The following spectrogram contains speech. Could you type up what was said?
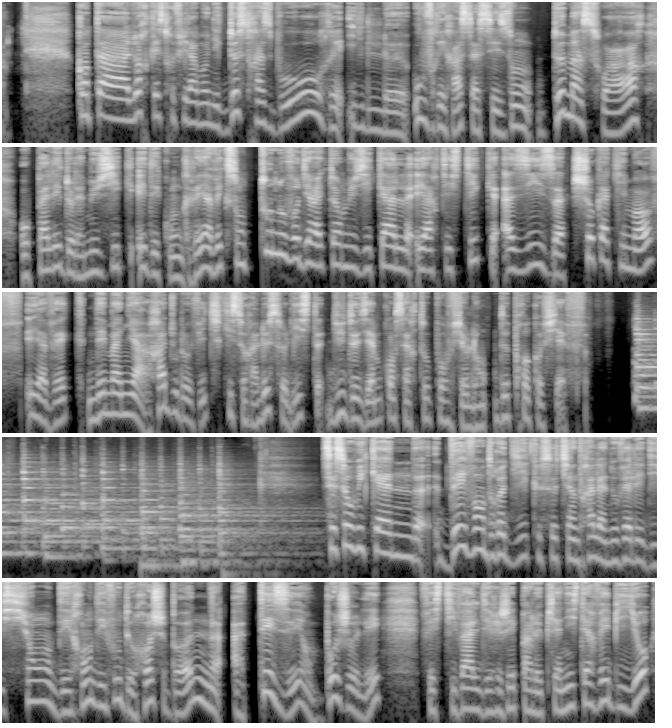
Quant à l'Orchestre Philharmonique de Strasbourg, il ouvrira sa saison demain soir au Palais de la Musique et des Congrès avec son tout nouveau directeur musical et artistique Aziz Shokakimov et avec Nemanja Radulovic qui sera le soliste du deuxième concerto pour violon de Prokofiev. C'est ce week-end, dès vendredi, que se tiendra la nouvelle édition des Rendez-vous de Rochebonne à Thésée, en Beaujolais, festival dirigé par le pianiste Hervé Billot,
